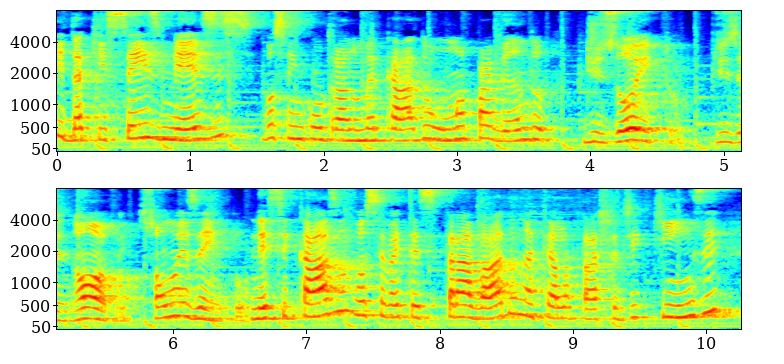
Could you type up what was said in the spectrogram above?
e daqui seis meses você encontrar no mercado uma pagando 18, 19, só um exemplo. Nesse caso, você vai ter se travado naquela taxa de 15,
